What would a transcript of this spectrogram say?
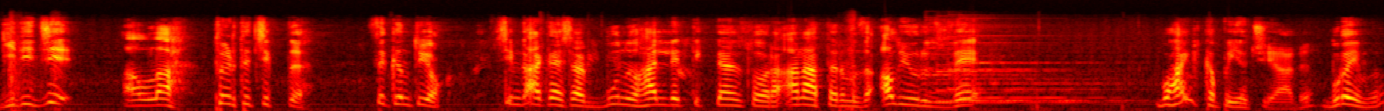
Gidici. Allah pırtı çıktı. Sıkıntı yok. Şimdi arkadaşlar bunu hallettikten sonra anahtarımızı alıyoruz ve bu hangi kapıyı açıyor abi? Burayı mı?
